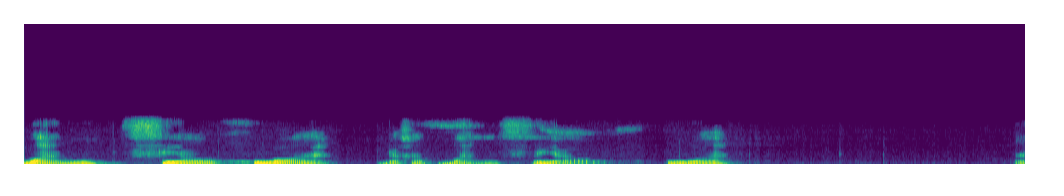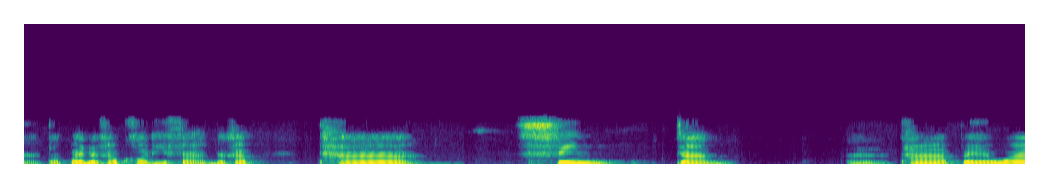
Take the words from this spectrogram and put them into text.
หวังเสี่ยวหัวนะครับ หวังเสี่ยวหัวต่อไปนะครับข้อที่สามนะครับทาซิ่งจังทาแปลว่า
